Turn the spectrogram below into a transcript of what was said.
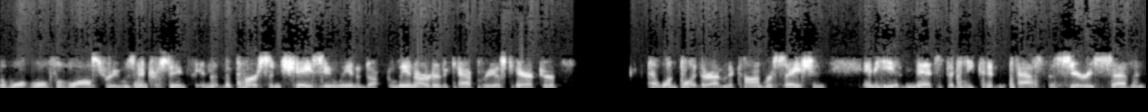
the Wolf of Wall Street was interesting. In the, the person chasing Leonardo, Leonardo DiCaprio's character, at one point they're having a conversation, and he admits that he couldn't pass the Series 7,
